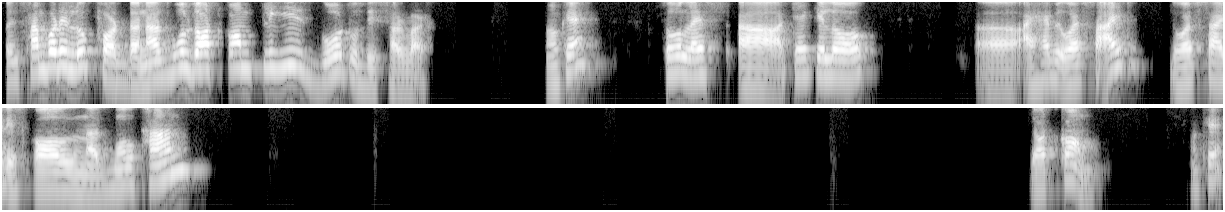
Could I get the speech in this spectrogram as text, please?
when somebody look for the nazmul.com, please go to this server. Okay. So let's uh, take a look. Uh, I have a website. The website is called Nazmul Khan. Dot com. Okay.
